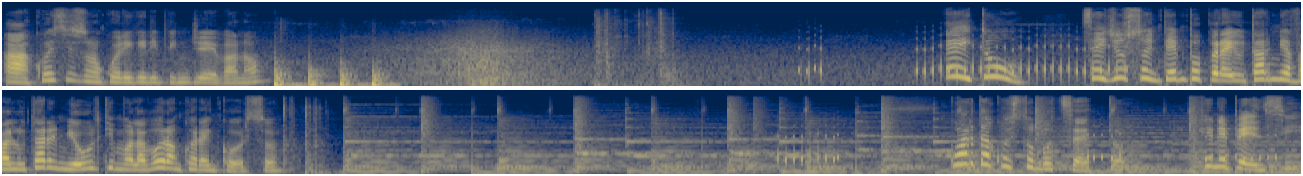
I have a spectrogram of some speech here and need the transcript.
Ah, questi sono quelli che dipingevano? Ehi tu! Sei giusto in tempo per aiutarmi a valutare il mio ultimo lavoro ancora in corso. Guarda questo bozzetto. Che ne pensi?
